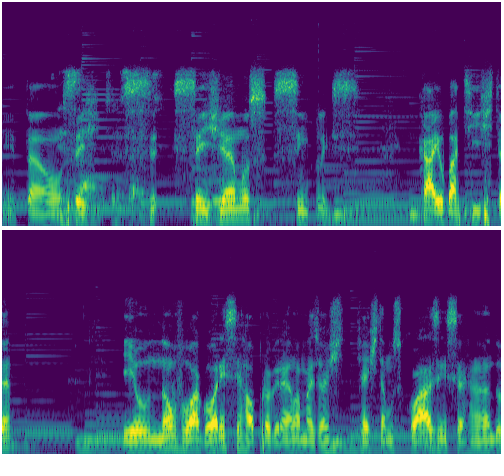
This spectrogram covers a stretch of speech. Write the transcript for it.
Então, exato, exato. sejamos simples. Caio Batista, eu não vou agora encerrar o programa, mas já, estamos quase encerrando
